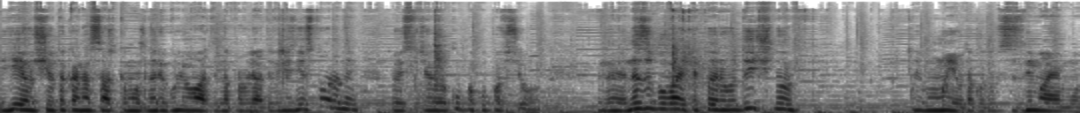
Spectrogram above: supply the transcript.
Є ще така насадка, можна регулювати, направляти в різні сторони. Тобто купа-купа всього. Не- забувайте періодично ми отак от знімаємо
